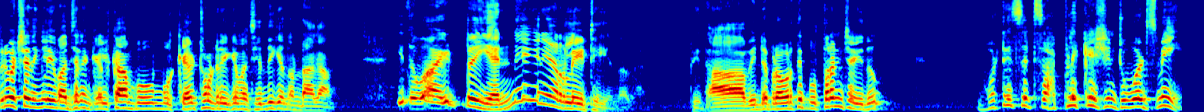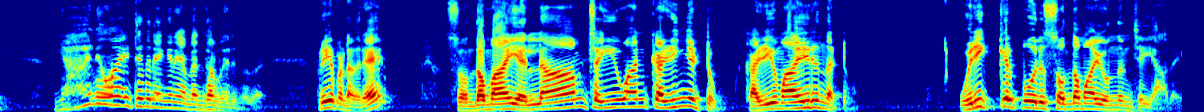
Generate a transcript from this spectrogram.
ഒരുപക്ഷെ നിങ്ങൾ ഈ വചനം കേൾക്കാൻ പോകുമ്പോൾ കേട്ടുകൊണ്ടിരിക്കുമ്പോൾ ചിന്തിക്കുന്നുണ്ടാകാം ഇതുമായിട്ട് എന്നെ എങ്ങനെയാണ് റിലേറ്റ് ചെയ്യുന്നത്? പിതാവിന്റെ പ്രവൃത്തി പുത്രൻ ചെയ്തു. What is its application towards me ഞാനുമായിട്ട് ഇതിനെങ്ങനെയാണ് ബന്ധം വരുന്നത്? പ്രിയപ്പെട്ടവരെ സ്വന്തമായി എല്ലാം ചെയ്യുവാൻ കഴിഞ്ഞിട്ടും കഴിയുമായിരുന്നിട്ടും ഒരിക്കൽ പോലും സ്വന്തമായി ഒന്നും ചെയ്യാതെ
